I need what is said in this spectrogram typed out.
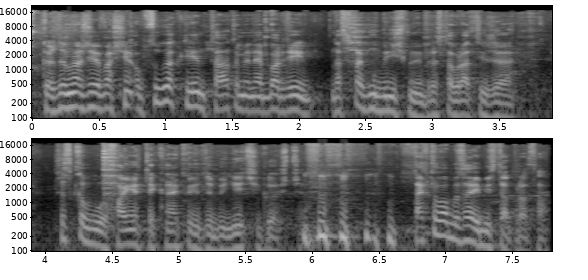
W każdym razie właśnie obsługa klienta to mnie najbardziej, zawsze tak mówiliśmy w restauracji, że wszystko było fajnie w tej knajpie, gdyby nie ci goście. tak to byłaby zajebista praca.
